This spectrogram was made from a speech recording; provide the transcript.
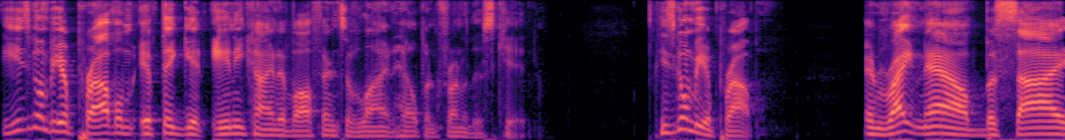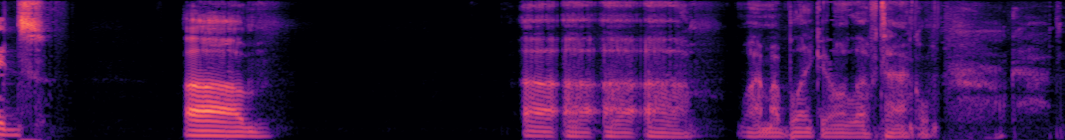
He's going to be a problem if they get any kind of offensive line help in front of this kid. He's going to be a problem. And right now, besides, um, uh, uh, uh, uh, why am I blanking on left tackle? Oh God,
